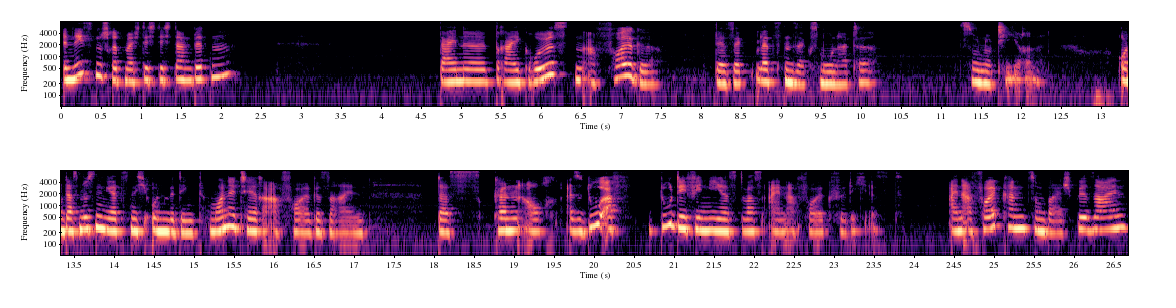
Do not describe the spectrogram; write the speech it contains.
Im nächsten Schritt möchte ich dich dann bitten, deine drei größten Erfolge der se letzten sechs Monate zu notieren. Und das müssen jetzt nicht unbedingt monetäre Erfolge sein. Das können auch, also du du definierst, was ein Erfolg für dich ist. Ein Erfolg kann zum Beispiel sein,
